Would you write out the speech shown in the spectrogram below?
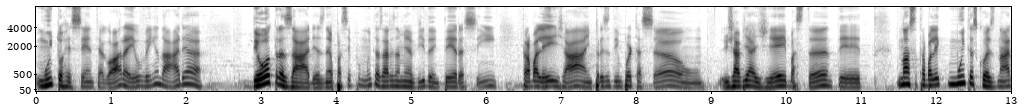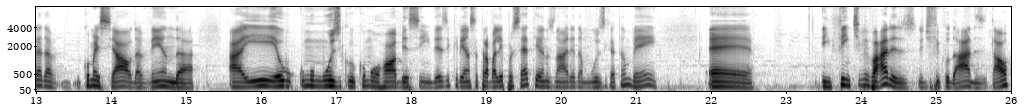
muito recente agora, eu venho da área de outras áreas, né? Eu passei por muitas áreas na minha vida inteira, assim. Trabalhei já em empresa de importação, já viajei bastante. Nossa, trabalhei com muitas coisas na área da comercial, da venda. Aí eu, como músico, como hobby, assim, desde criança, trabalhei por sete anos na área da música também. É, enfim, tive várias dificuldades e tal.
